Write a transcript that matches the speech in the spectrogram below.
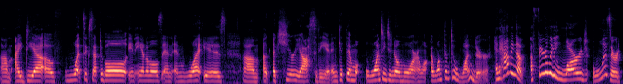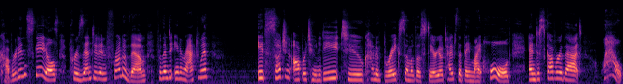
um, idea of what's acceptable in animals and, and what is um, a, a, curiosity and, and, get them wanting to know more. I want, I want them to wonder. And having a, a fairly large lizard covered in scales presented in front of them for them to interact with, it's such an opportunity to kind of break some of those stereotypes that they might hold and discover that wow,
